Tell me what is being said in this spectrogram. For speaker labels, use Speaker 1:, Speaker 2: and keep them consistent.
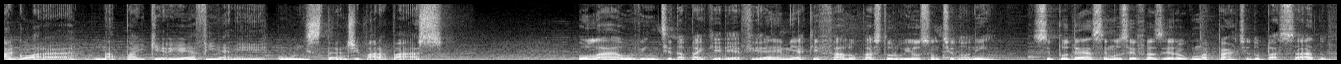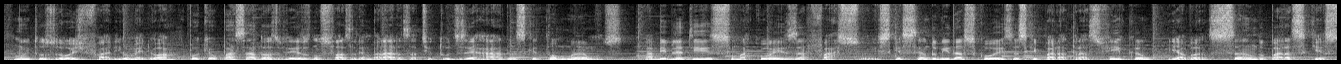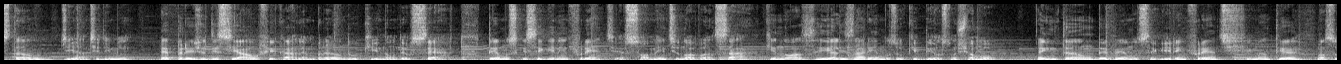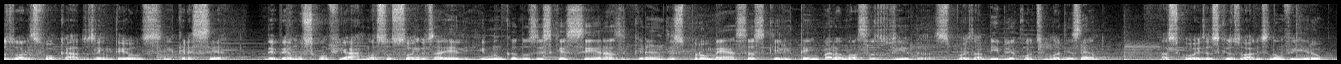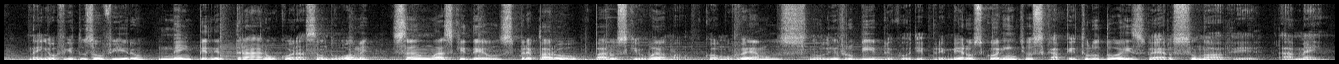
Speaker 1: Agora, na Pai Querer FM, um instante para a paz.
Speaker 2: Olá, ouvinte da Pai Querer FM, aqui fala o pastor Wilson Tinonim. Se pudéssemos refazer alguma parte do passado, muitos hoje fariam melhor, porque o passado às vezes nos faz lembrar as atitudes erradas que tomamos. A Bíblia diz: Uma coisa faço, esquecendo-me das coisas que para trás ficam e avançando para as que estão diante de mim. É prejudicial ficar lembrando o que não deu certo. Temos que seguir em frente, é somente no avançar que nós realizaremos o que Deus nos chamou. Então devemos seguir em frente e manter nossos olhos focados em Deus e crescer. Devemos confiar nossos sonhos a Ele e nunca nos esquecer as grandes promessas que Ele tem para nossas vidas, pois a Bíblia continua dizendo: as coisas que os olhos não viram, nem ouvidos ouviram, nem penetraram o coração do homem, são as que Deus preparou para os que o amam, como vemos no livro bíblico de 1 Coríntios, capítulo 2, verso 9. Amém.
